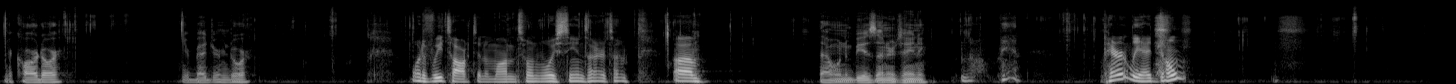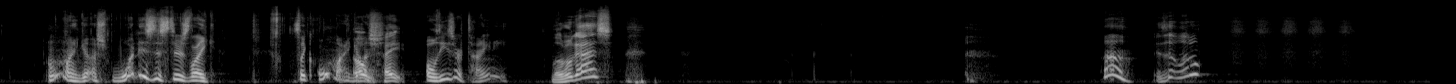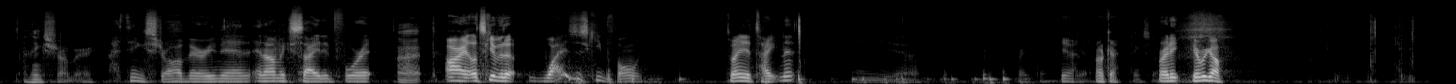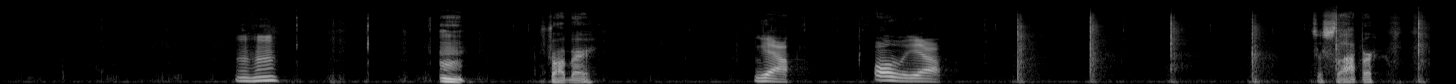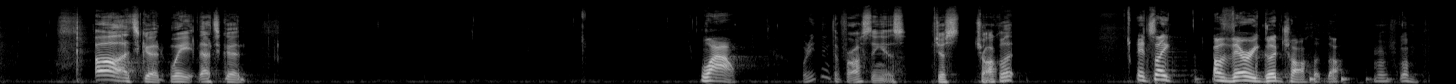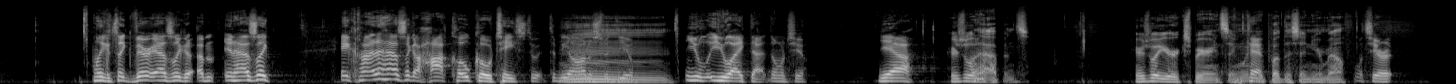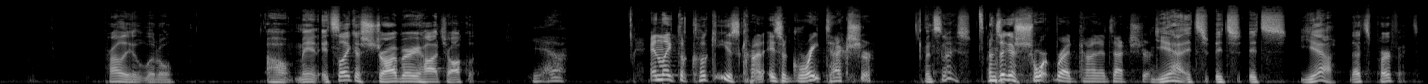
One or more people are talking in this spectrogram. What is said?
Your car door. Your bedroom door. What if we talked in a monotone voice the entire time? That wouldn't be as entertaining. Oh man, Apparently, I don't. Oh my gosh, what is this? There's like, it's like, oh my oh, gosh. Oh, hey. Oh, these are tiny. Little guys? huh. Is it little? I think strawberry. I think strawberry, man. And I'm excited for it. All right. All right, let's give it a. Why does this keep falling? Do I need to tighten it? Yeah. Right there? yeah. yeah. Okay. I think so. Ready? Here we go. Mm-hmm. Strawberry. Yeah. Oh yeah. It's a slapper. Oh, that's good. Wait, that's good. Wow. What do you think the frosting is? Just chocolate? It's like a very good chocolate though. That's good. Like it's like very it has like a, um, it has like it kind of has like a hot cocoa taste to it. To be honest with you, you you like that, don't you? Yeah. Here's what happens. Here's what you're experiencing when Okay. you put this in your mouth. Let's hear it. Probably a little. Oh man, it's like a strawberry hot chocolate. Yeah. And like the cookie is kind of it's a great texture. It's nice. It's like a shortbread kind of texture. Yeah, it's it's it's yeah, that's perfect.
